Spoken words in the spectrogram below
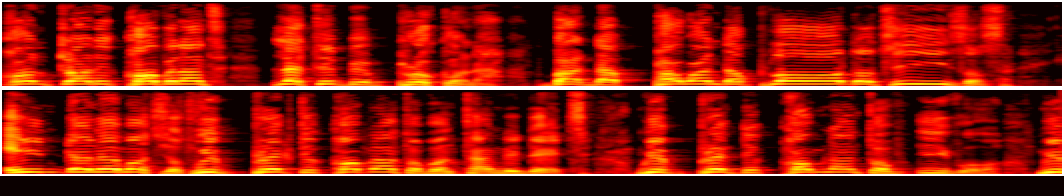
contrary covenant, let it be broken by the power and the blood of Jesus. In the name of Jesus, we break the covenant of untimely death. We break the covenant of evil. We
